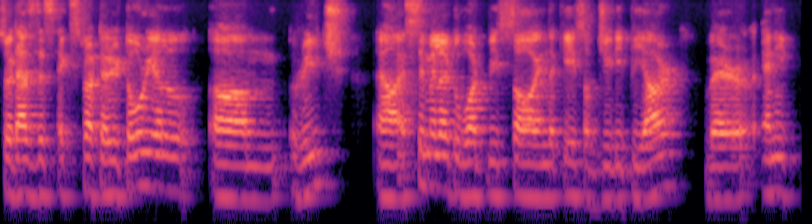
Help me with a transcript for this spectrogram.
So it has this extraterritorial um, reach, uh, similar to what we saw in the case of GDPR, where any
